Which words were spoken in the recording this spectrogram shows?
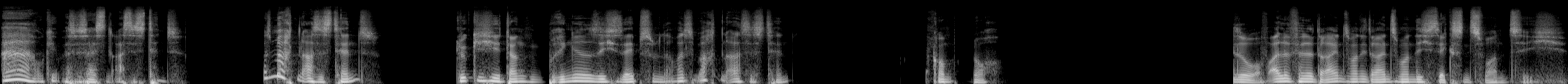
Ah, okay. Was heißt ein Assistent? Was macht ein Assistent? Glückliche Gedanken bringe sich selbst und was macht ein Assistent? Kommt noch. So, auf alle Fälle 23, 23, 26.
